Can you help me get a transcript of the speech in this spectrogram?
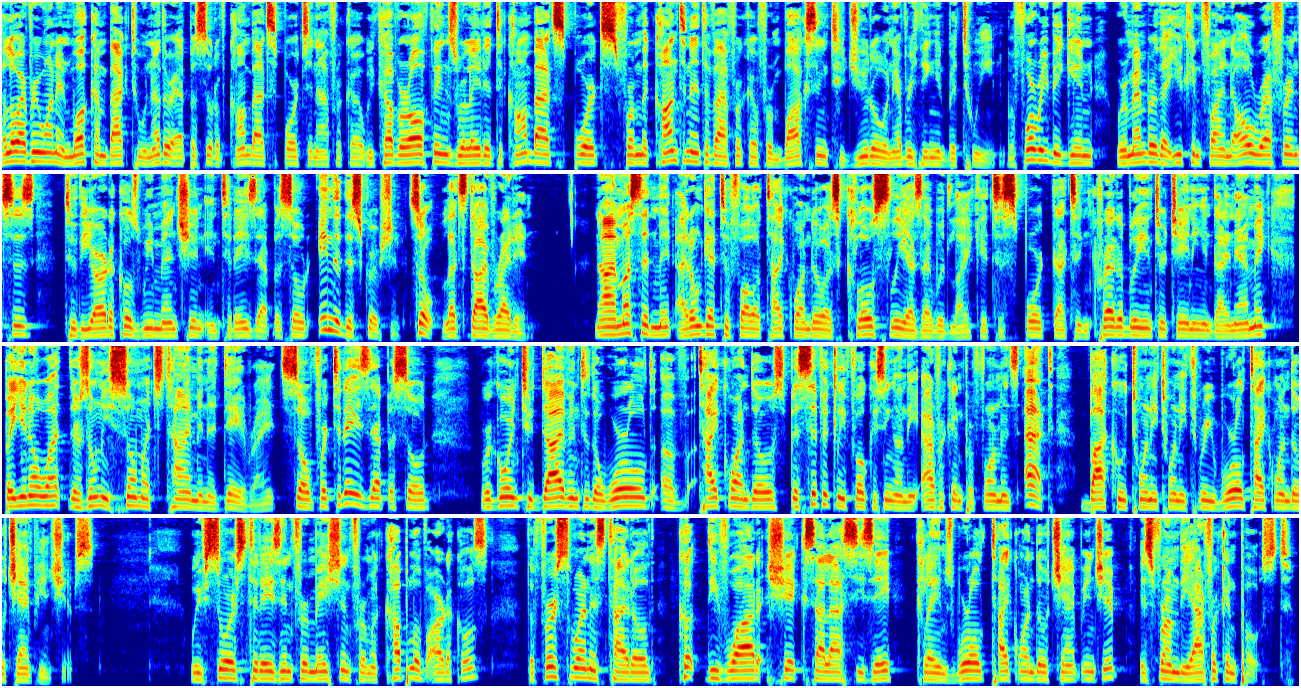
Hello, everyone, and welcome back to another episode of Combat Sports in Africa. We cover all things related to combat sports from the continent of Africa, from boxing to judo and everything in between. Before we begin, remember that you can find all references to the articles we mention in today's episode in the description. So let's dive right in. Now, I must admit, I don't get to follow Taekwondo as closely as I would like. It's a sport that's incredibly entertaining and dynamic. But you know what? There's only so much time in a day, right? So for today's episode, we're going to dive into the world of Taekwondo, specifically focusing on the African performance at Baku 2023 World Taekwondo Championships. We've sourced today's information from a couple of articles. The first one is titled Cote d'Ivoire Cheick Sallah Cisse claims World Taekwondo Championship is from the African Post.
